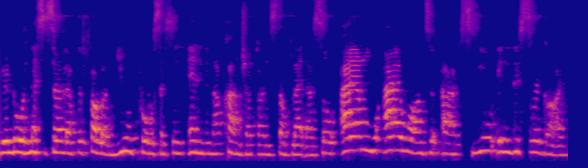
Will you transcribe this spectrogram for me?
you don't necessarily have to follow due process in ending a contract and stuff like that. So I am I want to ask you in this regard,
